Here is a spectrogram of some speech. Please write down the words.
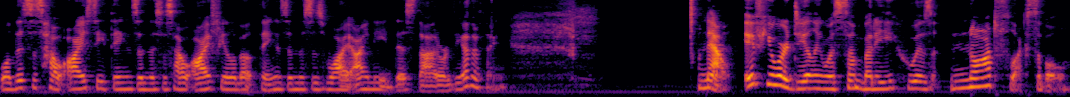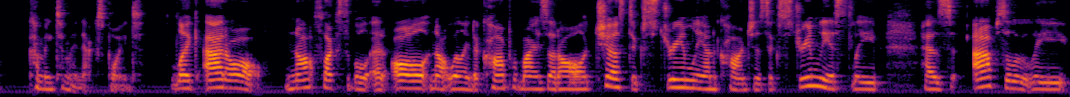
well this is how i see things and this is how i feel about things and this is why i need this that or the other thing now if you are dealing with somebody who is not flexible coming to my next point like at all not flexible at all, not willing to compromise at all, just extremely unconscious, extremely asleep, has absolutely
